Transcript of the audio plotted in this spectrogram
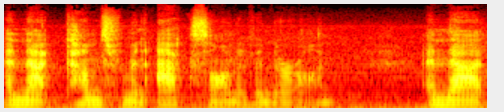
and that comes from an axon of a neuron. And that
